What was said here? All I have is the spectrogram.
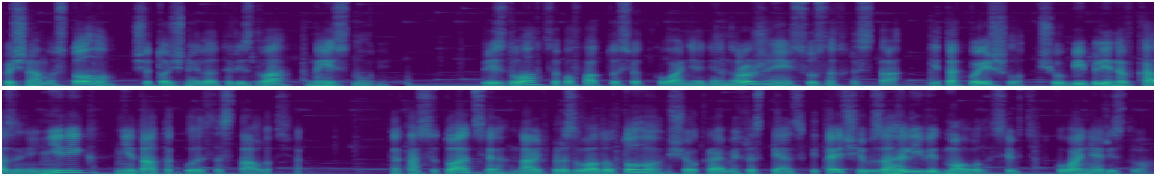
Почнемо з того, що точної дати Різдва не існує. Різдво це по факту святкування Дня народження Ісуса Христа, і так вийшло, що у Біблії не вказані ні рік, ні дата, коли це сталося. Така ситуація навіть призвела до того, що окремі християнські течії взагалі відмовилися від святкування Різдва.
